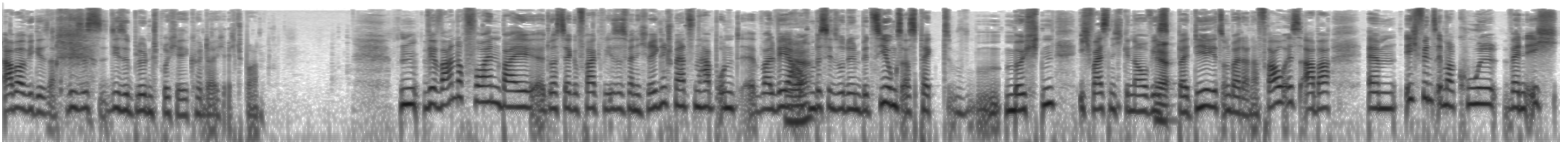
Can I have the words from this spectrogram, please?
Aber wie gesagt, dieses, diese blöden Sprüche die könnt ihr euch echt sparen. Mm, Wir waren doch vorhin bei, äh, du hast ja gefragt, wie ist es, wenn ich Regelschmerzen habe und äh, weil wir ja. Ja. auch ein bisschen so den Beziehungsaspekt möchten. Ich weiß nicht genau, wie Ja. es bei dir jetzt und bei deiner Frau ist, aber ähm, ich finde es immer cool, wenn ich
